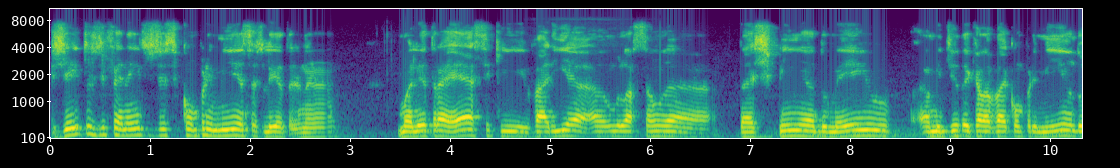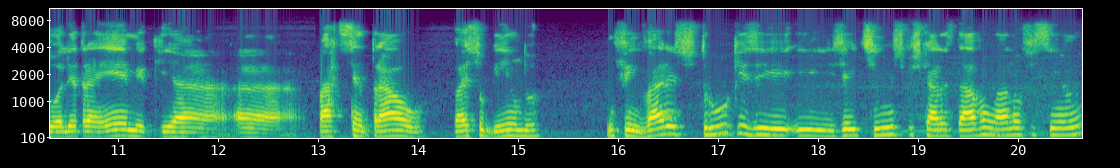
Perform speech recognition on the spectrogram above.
jeitos diferentes de se comprimir essas letras, né? Uma letra S que varia a angulação da, da espinha do meio à medida que ela vai comprimindo, ou a letra M que a, a parte central vai subindo. Enfim, vários truques e, e jeitinhos que os caras davam lá na oficina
